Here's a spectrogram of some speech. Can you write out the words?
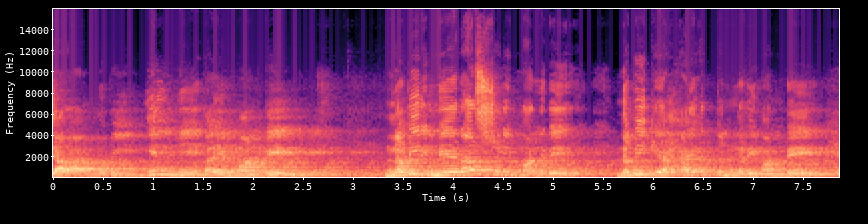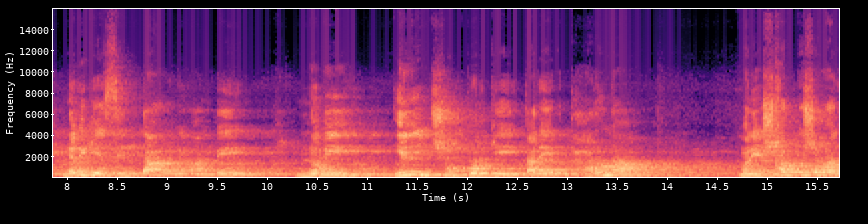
যারা নবী ইলমে গায়েব মানবে, নবীর মেয়েরাজ শরীফ মানবে, নবীকে হায়াতুল নবী মানবে, নবীকে জিন্দা নবী মানবে। নবী ইলিম সম্পর্কে তাদের ধারণা মানে সর্বসময়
